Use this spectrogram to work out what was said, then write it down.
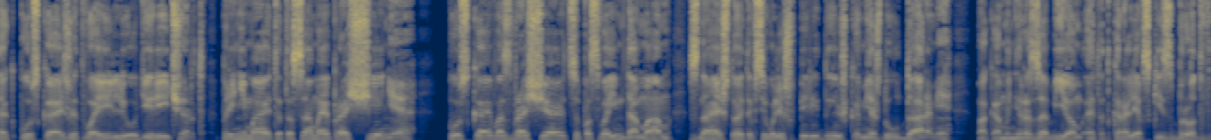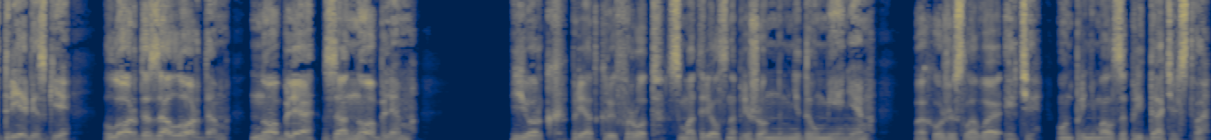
«Так пускай же твои люди, Ричард, принимают это самое прощение. Пускай возвращаются по своим домам, зная, что это всего лишь передышка между ударами, пока мы не разобьем этот королевский сброд в дребезги. Лорда за лордом, нобля за ноблем». Йорк, приоткрыв рот, смотрел с напряженным недоумением. Похоже, слова эти он принимал за предательство.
